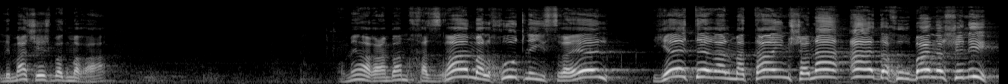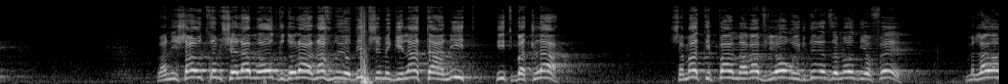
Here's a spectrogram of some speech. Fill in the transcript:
למה שיש בגמרא אומר הרמב"ם חזרה המלכות לישראל יתר על 200 שנה עד החורבן השני. ואני אשאל אתכם שאלה מאוד גדולה אנחנו יודעים שמגילת תענית התבטלה. שמעתי פעם מהרב ליאור הוא הגדיר את זה מאוד יפה. למה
